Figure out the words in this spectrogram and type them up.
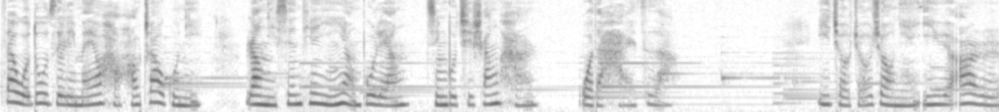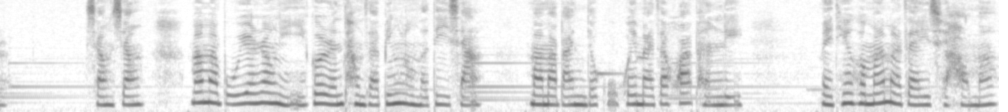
在我肚子里没有好好照顾你，让你先天营养不良，经不起伤寒。我的孩子啊！一九九九年一月二日，香香，妈妈不愿让你一个人躺在冰冷的地下，妈妈把你的骨灰埋在花盆里，每天和妈妈在一起好吗？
